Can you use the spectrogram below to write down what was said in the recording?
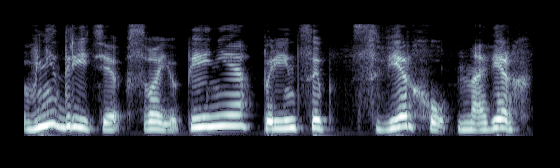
Внедрите в свое пение принцип сверху наверх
